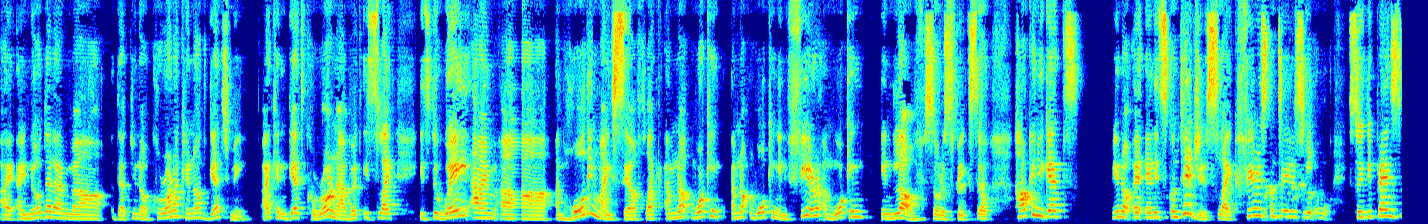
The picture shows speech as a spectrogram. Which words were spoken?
I, I know that I'm uh, that you know Corona cannot get me. I can get Corona, but it's like it's the way I'm uh, I'm holding myself. Like I'm not walking. I'm not walking in fear. I'm walking in love, so to speak. So how can you get you know and, and it's contagious like fear is contagious so it depends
